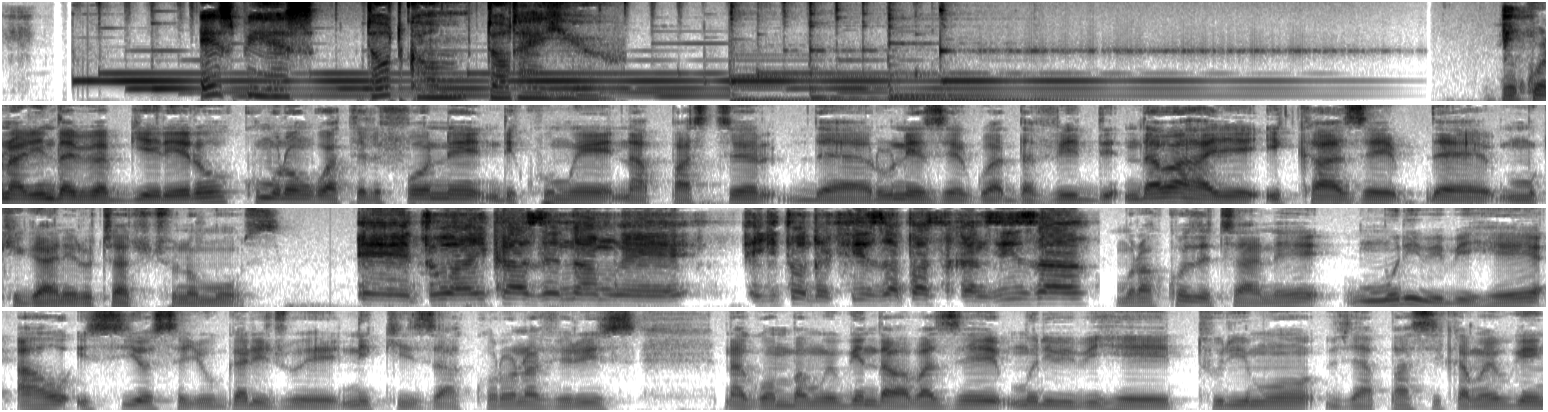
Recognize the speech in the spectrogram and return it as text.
Nkuko narinda bibabwiye rero ku murongo wa telefone ndi kumwe na pasteur de runezerwa david. Ndabahaye ikaze eh, mu kiganiro cacu cuno munsi. Eh, tubaha ikaze namwe igitondo cyiza pasika nziza. Murakoze cyane. Muri ibi bihe aho isi yose yugarijwe n'ikiza coronavirus nagomba mwebwe ndababaze muri ibi bihe turimo vya pasika mwebwe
